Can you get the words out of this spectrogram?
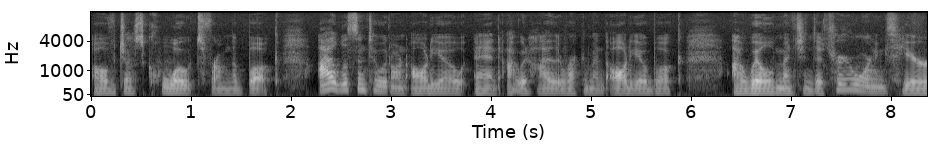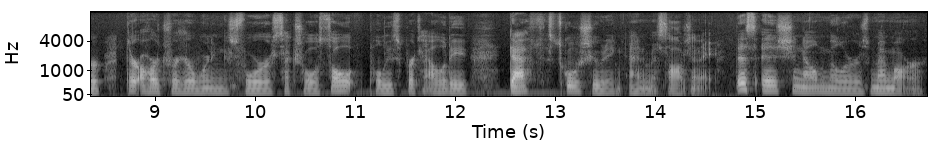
of just quotes from the book. I listened to it on audio, and I would highly recommend the audiobook. I will mention the trigger warnings here. There are trigger warnings for sexual assault, police brutality, death, school shooting, and misogyny. This is Chanel Miller's memoir,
